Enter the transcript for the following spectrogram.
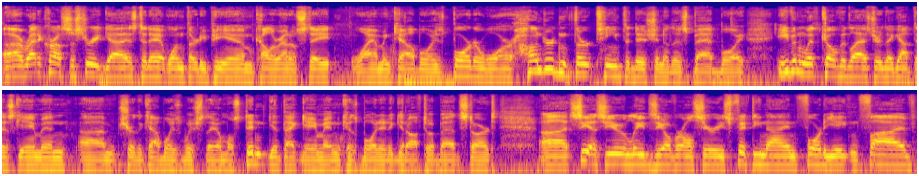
Uh, right across the street, guys. Today at 1:30 p.m., Colorado State, Wyoming Cowboys border war, 113th edition of this bad boy. Even with COVID last year, they got this game in. Uh, I'm sure the Cowboys wish they almost didn't get that game in because boy did it get off to a bad start. Uh, CSU leads the overall series 59, 48, and five.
